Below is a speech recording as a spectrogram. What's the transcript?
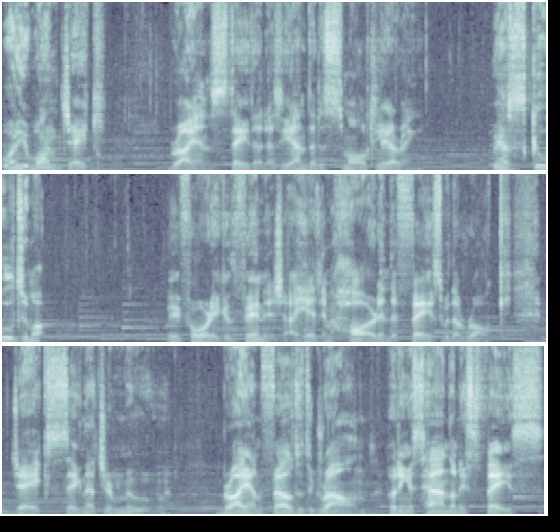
What do you want, Jake? Brian stated as he entered a small clearing. We have school tomorrow. Before he could finish, I hit him hard in the face with a rock, Jake's signature move. Brian fell to the ground, putting his hand on his face,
